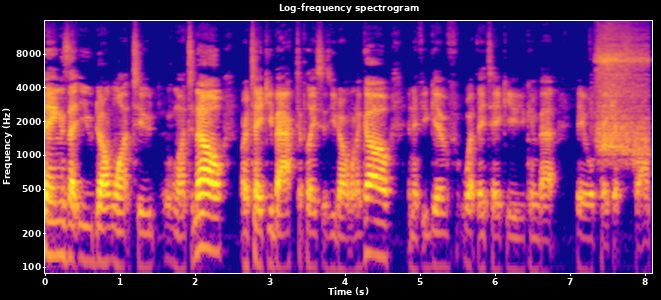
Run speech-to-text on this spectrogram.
things that you don't want to want to know, or take you back to places you don't want to go, and if you give what they take you, you can bet they will take it from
